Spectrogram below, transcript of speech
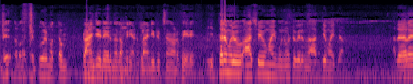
ഇത് നമുക്ക് ട്രിപ്പുകൾ മൊത്തം പ്ലാൻ ചെയ്ത് തരുന്ന കമ്പനിയാണ് പ്ലാന്റി ട്രിപ്സ് എന്നാണ് പേര്. ഇത്തരമൊരു ആശയവുമായി മുന്നോട്ട് വരുന്നത് ആദ്യമായിട്ടാണ്. അതേറെ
